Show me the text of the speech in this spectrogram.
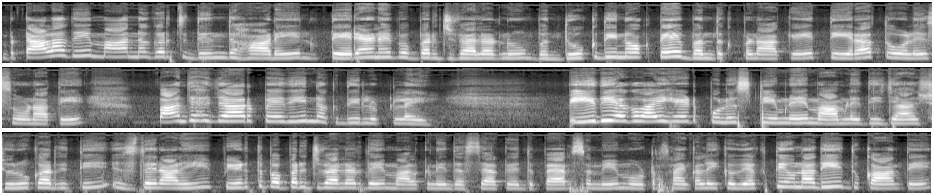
ਬਟਾਲਾ ਦੇ ਮਾਨਨਗਰ ਚ ਦਿਨ ਦਿਹਾੜੇ ਲੁਟੇਰਿਆਂ ਨੇ ਬੱਬਰ ਜਵੈਲਰ ਨੂੰ ਬੰਦੂਕ ਦੀ ਨੋਕ ਤੇ ਬੰਦਕ ਬਣਾ ਕੇ 13 ਤੋਲੇ ਸੋਨਾ ਤੇ 5000 ਰੁਪਏ ਦੀ ਨਕਦੀ ਲੁੱਟ ਲਈ। ਪੀ ਦੀ ਅਗਵਾਈ ਹੇਠ ਪੁਲਿਸ ਟੀਮ ਨੇ ਮਾਮਲੇ ਦੀ ਜਾਂਚ ਸ਼ੁਰੂ ਕਰ ਦਿੱਤੀ। ਇਸ ਦੇ ਨਾਲ ਹੀ ਪੀੜਤ ਬੱਬਰ ਜਵੈਲਰ ਦੇ ਮਾਲਕ ਨੇ ਦੱਸਿਆ ਕਿ ਦੁਪਹਿਰ ਸਮੇਂ ਮੋਟਰਸਾਈਕਲ ਇੱਕ ਵਿਅਕਤੀ ਉਹਨਾਂ ਦੀ ਦੁਕਾਨ ਤੇ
